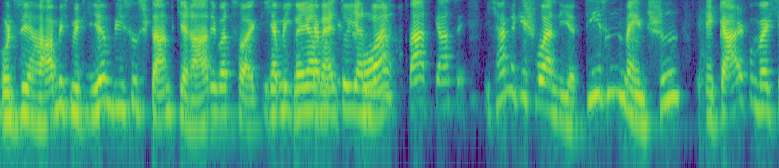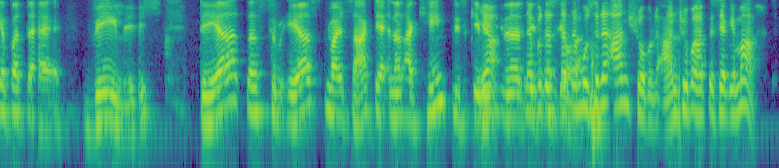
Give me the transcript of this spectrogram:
und Sie haben mich mit Ihrem Wissensstand gerade überzeugt. Ich habe mich, naja, ich habe geschworen, ja warte, ganz, ich habe mir geschworen hier, diesen Menschen, egal von welcher Partei, wähle ich, der das zum ersten Mal sagt, der einen Erkenntnisgewinn ja, in aber das, da muss eine Anschober. Der Anschober hat das ja gemacht.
